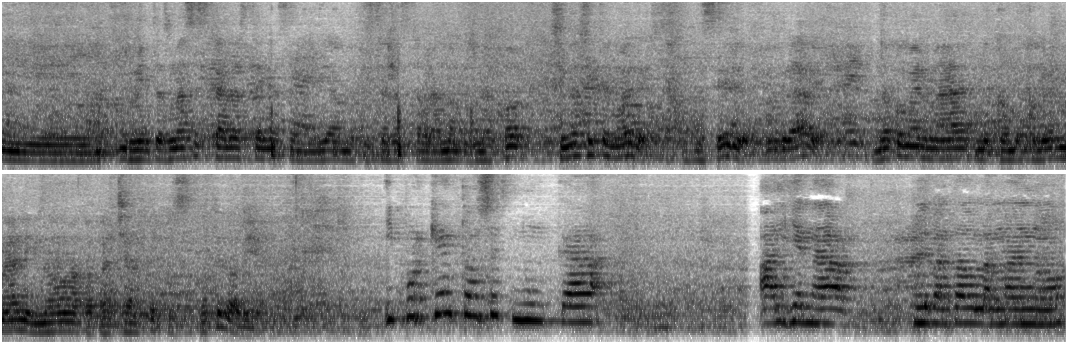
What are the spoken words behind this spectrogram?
y, mientras más escalas tengas en el día donde te estés restaurando, pues mejor. Si no, si te mueres, en serio, es grave. No comer mal, no comer mal y no apapacharte, pues no te va bien. ¿Y por qué entonces nunca alguien ha levantado la mano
